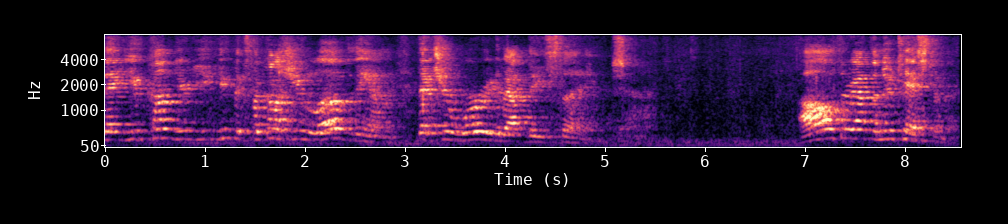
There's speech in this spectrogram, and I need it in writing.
that you come. You, you, it's because you love them that you're worried about these things. All throughout the New Testament,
